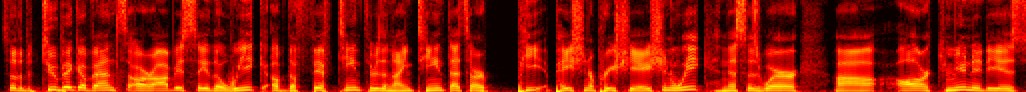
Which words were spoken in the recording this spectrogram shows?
So the two big events are obviously the week of the 15th through the 19th. That's our P- Patient Appreciation Week, and this is where uh, all our community is.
